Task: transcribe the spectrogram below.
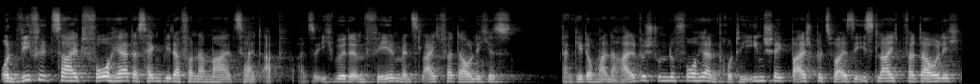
Und wie viel Zeit vorher, das hängt wieder von der Mahlzeit ab. Also ich würde empfehlen, wenn es leicht verdaulich ist, dann geht doch mal eine halbe Stunde vorher. Ein Proteinshake beispielsweise ist leicht verdaulich.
